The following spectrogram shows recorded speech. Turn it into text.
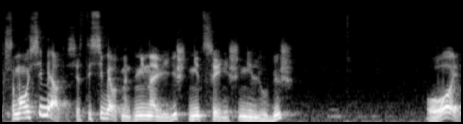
к самого себя. То есть, если ты себя в этот момент ненавидишь, не ценишь не любишь, ой,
